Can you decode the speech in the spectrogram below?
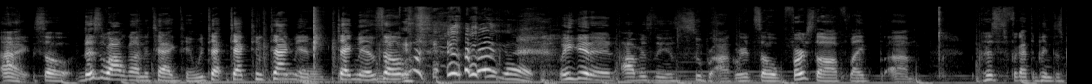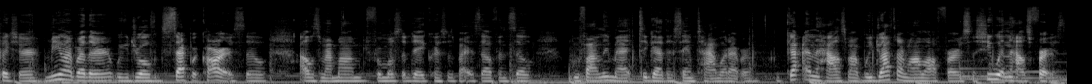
All right, so this is why I'm going to tag team. We tag tag team, tag me in, tag me in. So we get in. Obviously, it's super awkward. So first off, like, um, Chris forgot to paint this picture. Me and my brother, we drove separate cars. So I was with my mom for most of the day. Chris was by herself, and so we finally met together, same time, whatever. Got in the house. My, we dropped our mom off first, so she went in the house first.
